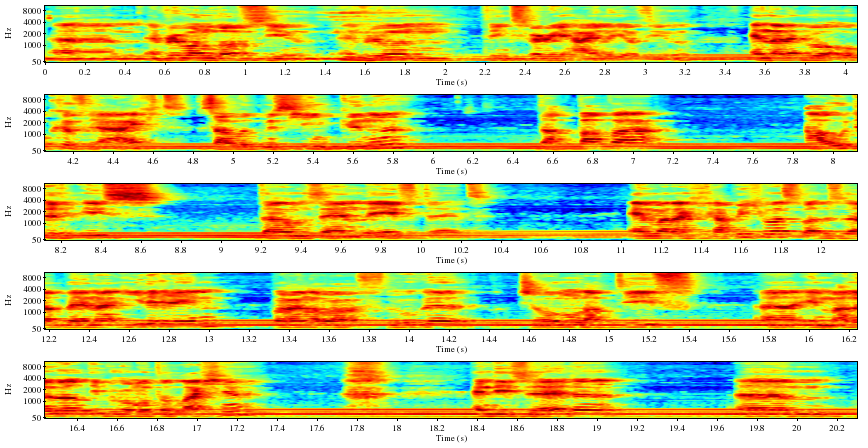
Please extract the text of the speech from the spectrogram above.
Um, everyone loves you. Everyone thinks very highly of you. En dan hebben we ook gevraagd, zou het misschien kunnen dat papa ouder is dan zijn leeftijd? En wat dat grappig was, was dat bijna iedereen waaraan we vroegen, John, Latif, uh, Emmanuel, die begonnen te lachen. en die zeiden, um,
